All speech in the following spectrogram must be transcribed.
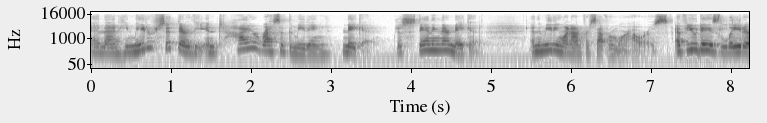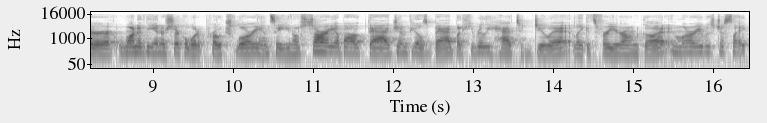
And then he made her sit there the entire rest of the meeting naked, just standing there naked and the meeting went on for several more hours. A few days later, one of the inner circle would approach Lori and say, You know, sorry about that. Jim feels bad, but he really had to do it. Like, it's for your own good. And Lori was just like,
